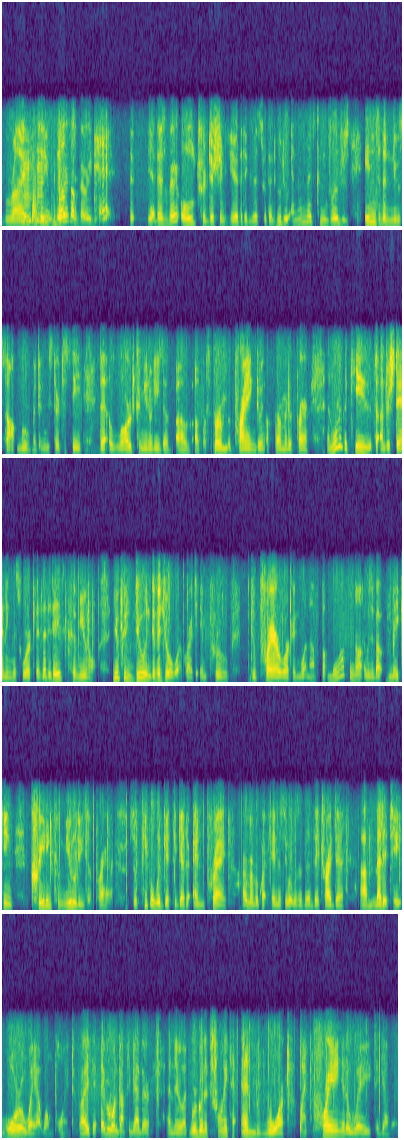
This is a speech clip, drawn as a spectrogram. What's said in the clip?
Right. So Mhm. you, there is a very yeah, there's a very old tradition here that exists within hoodoo, and then this converges into the new thought movement, and we start to see that large communities of of, of affirm praying, doing affirmative prayer. And one of the keys to understanding this work is that it is communal. You can do individual work, right, to improve, do prayer work and whatnot, but more often than not, it was about making, creating communities of prayer. So people would get together and pray. I remember quite famously, what was it? That they tried to uh, meditate war away at one point, right? That everyone got together and they were like, we're going to try to end war by praying it away together.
